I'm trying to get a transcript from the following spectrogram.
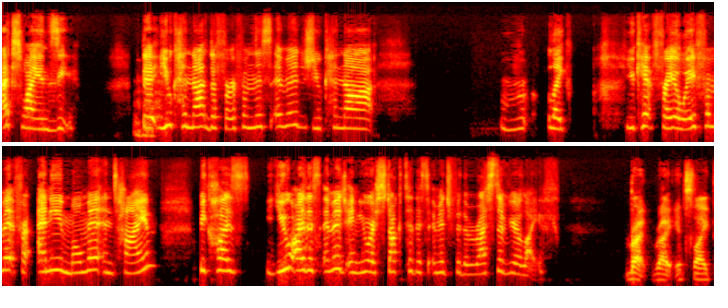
X, Y, and Z Mhm. that you cannot defer from this image you cannot r- like you can't fray away from it for any moment in time because you are this image and you are stuck to this image for the rest of your life Right, right. It's like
